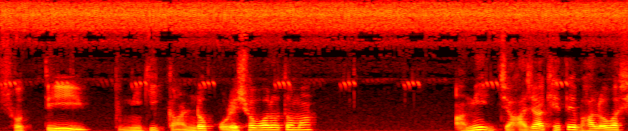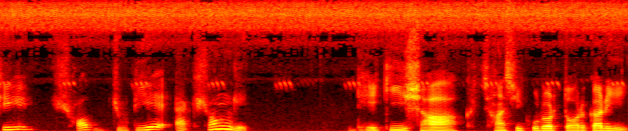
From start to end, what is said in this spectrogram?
সত্যি তুমি কি কাণ্ড করেছ বলো তো মা? আমি যা যা খেতে ভালোবাসি সব জুটিয়ে একসঙ্গে। ঢেকি শাক ছাঁচি কুড়োর তরকারি,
